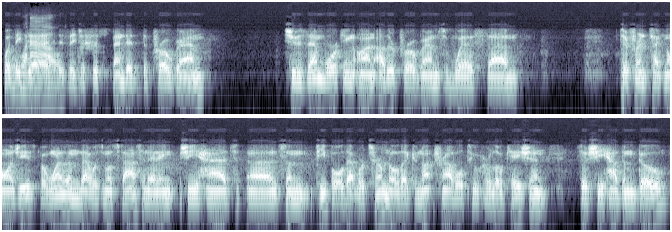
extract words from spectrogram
What they wow. did is they just suspended the program. She was then working on other programs with um, different technologies, but one of them that was most fascinating, she had uh, some people that were terminal that could not travel to her location. So she had them go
